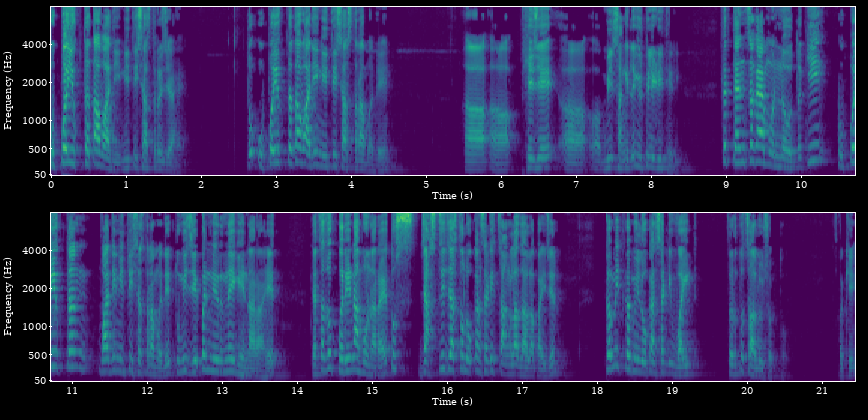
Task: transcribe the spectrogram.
उपयुक्ततावादी नीतिशास्त्र जे आहे तो उपयुक्ततावादी नीतिशास्त्रामध्ये हे जे मी सांगितलं युटिलिटी थेरी. तर त्यांचं काय म्हणणं होतं की उपयुक्तवादी नीतिशास्त्रामध्ये तुम्ही जे पण निर्णय घेणार आहेत त्याचा जो परिणाम होणार आहे तो जास्तीत जास्त लोकांसाठी चांगला झाला पाहिजे. कमीत कमी लोकांसाठी वाईट तर तो चालू शकतो. ओके?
